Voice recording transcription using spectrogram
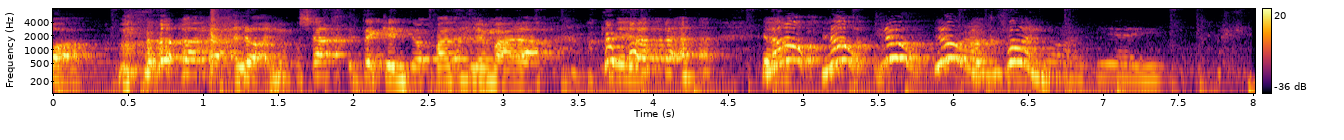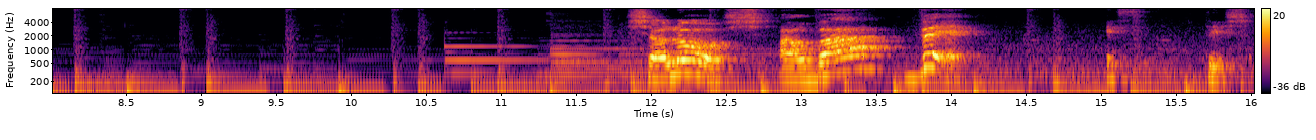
לא. לא, אני מרשה לך לתקן את הפס למעלה. כן. לא, לא, לא, לא, בגבול. שלוש, ארבע, ו... עשר, תשע,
